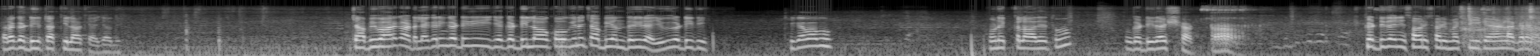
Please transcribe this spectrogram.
ਪਹਿਲਾਂ ਗੱਡੀ ਦੀ ਟਾਕੀ ਲਾ ਕੇ ਆ ਜਾ ਉਹਦੀ। ਚਾਬੀ ਬਾਹਰ ਕੱਢ ਲਿਆ ਕਰੀ ਗੱਡੀ ਦੀ? ਜੇ ਗੱਡੀ ਲੌਕ ਹੋ ਗਈ ਨਾ, ਚਾਬੀ ਅੰਦਰ ਹੀ ਰਹਿ ਜੂਗੀ ਗੱਡੀ ਦੀ। ਠੀਕ ਹੈ ਬਾਬੂ? ਹੁਣ ਇੱਕ ਲਾ ਦੇ ਤੂੰ ਗੱਡੀ ਦਾ ਸ਼ਟਰ। ਗੱਡੀ ਦਾ ਨਹੀਂ ਸੌਰੀ ਸੌਰੀ ਮੈਂ ਕੀ ਕਹਿਣ ਲੱਗ ਰਿਹਾ।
